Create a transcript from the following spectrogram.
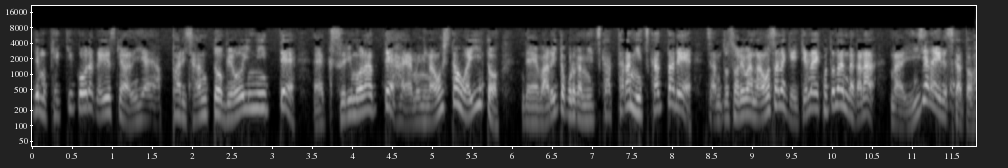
でも結局、小高祐介は、いや、やっぱりちゃんと病院に行って、えー、薬もらって早めに治した方がいいと。で、悪いところが見つかったら見つかったで、ちゃんとそれは治さなきゃいけないことなんだから、まあいいじゃないですかと。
